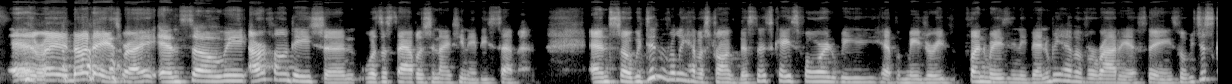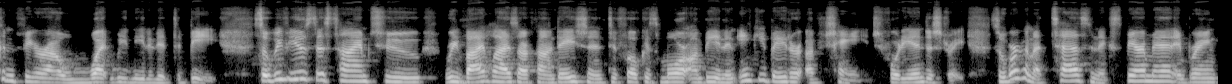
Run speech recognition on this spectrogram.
and, right, no days, right? And so we, our foundation was established in 1987. And so we didn't really have a strong business case for it. We have a major fundraising event. We have a variety of things, but we just couldn't figure out what we needed it to be. So we've used this time to revitalize our foundation to focus more on being an incubator of change for the industry. So we're going to test and experiment and bring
